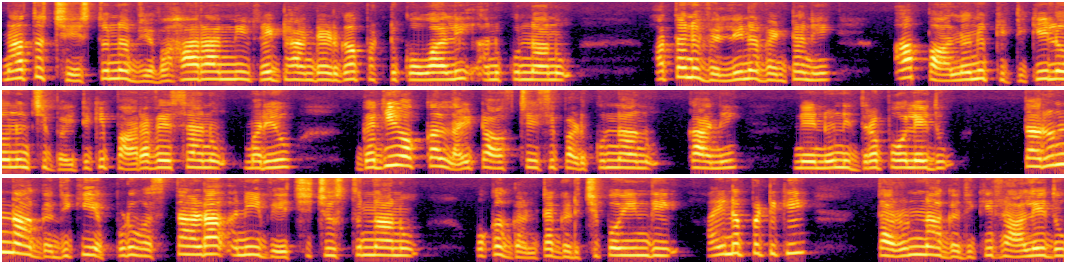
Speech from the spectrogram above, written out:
నాతో చేస్తున్న వ్యవహారాన్ని రెడ్ హ్యాండెడ్గా పట్టుకోవాలి అనుకున్నాను. అతను వెళ్ళిన వెంటనే ఆ పాలను కిటికీలో నుంచి బయటికి పారవేశాను మరియు గది యొక్క లైట్ ఆఫ్ చేసి పడుకున్నాను. కానీ నేను నిద్రపోలేదు. తరుణ్ నా గదికి ఎప్పుడు వస్తాడా అని వేచి చూస్తున్నాను. ఒక గంట గడిచిపోయింది. అయినప్పటికీ తరుణ్ నా గదికి రాలేదు.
